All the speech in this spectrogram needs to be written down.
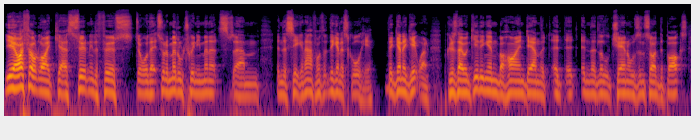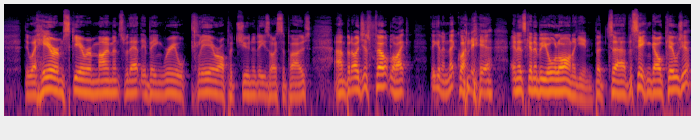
Yeah, I felt like uh, certainly the first or that sort of middle 20 minutes um, in the second half, I thought they're going to score here. They're going to get one because they were getting in behind down the in the little channels inside the box. There were harem scarum moments without there being real clear opportunities, I suppose. Um, but I just felt like they're going to nick one here and it's going to be all on again. But uh, the second goal kills you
